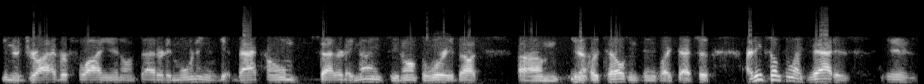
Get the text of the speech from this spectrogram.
you know, drive or fly in on Saturday morning and get back home Saturday night, so you don't have to worry about, um, you know, hotels and things like that. So I think something like that is is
